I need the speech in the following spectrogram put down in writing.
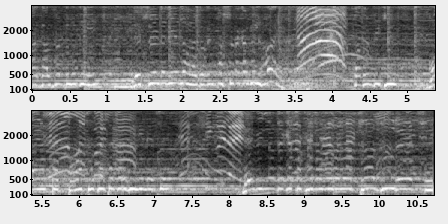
আর গার্লফ্রেন্ডকে যদি রেস্টুরেন্টে নিয়ে যাওয়া হয় তখন পাঁচশো টাকা বিল হয়। তখন দেখি বউ একটা পাঁচ হাজার টাকার বিল এনেছে। সেই বিল দেখে তখন আমার মাথা ঘুরেছে।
